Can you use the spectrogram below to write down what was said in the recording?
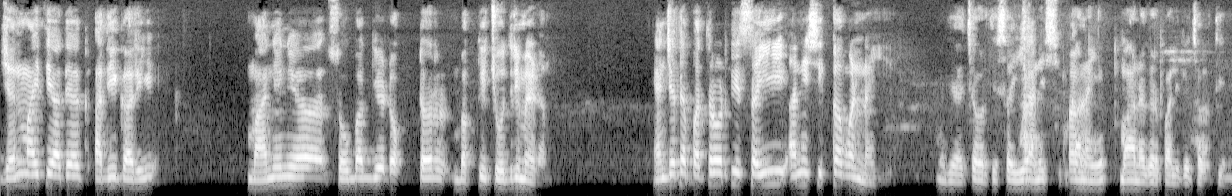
जनमाहिती अधिक अधिकारी माननीय सौभाग्य डॉक्टर भक्ती चौधरी मॅडम यांच्या त्या पत्रावरती सही आणि शिक्का पण नाही म्हणजे याच्यावरती सही आणि शिक्का. नाही महानगरपालिकेच्या वतीने.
